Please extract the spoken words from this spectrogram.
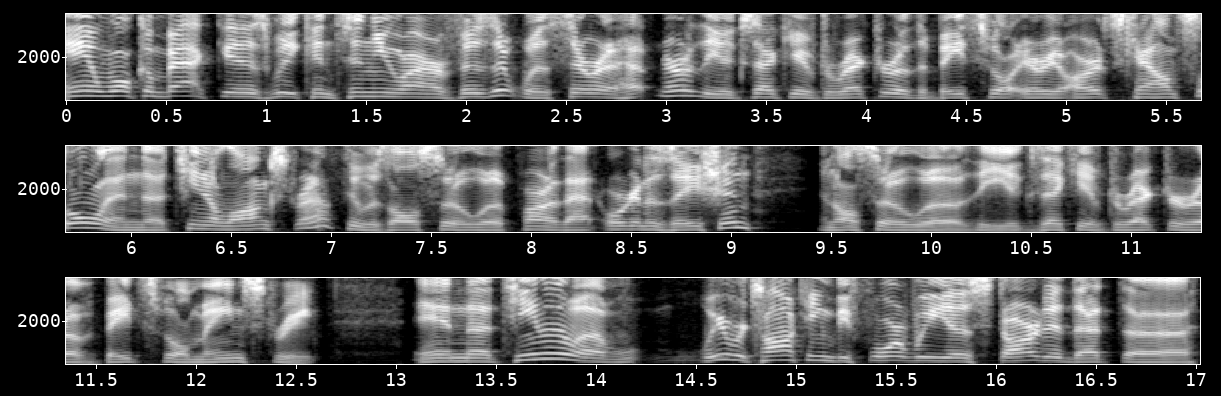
And welcome back as we continue our visit with Sarah Hepner, the executive director of the Batesville Area Arts Council, and uh, Tina Longstreth, who is also uh, part of that organization, and also uh, the executive director of Batesville Main Street. And uh, Tina, uh, we were talking before we uh, started that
